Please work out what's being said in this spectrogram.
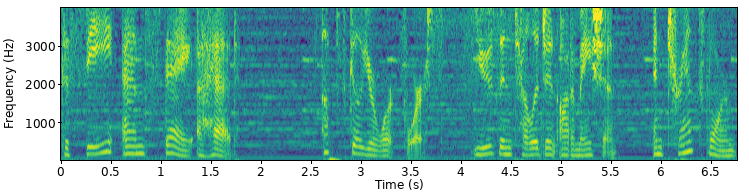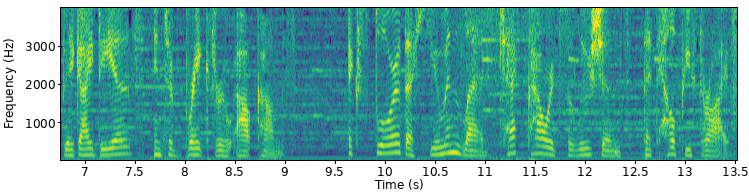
to see and stay ahead. Upskill your workforce, use intelligent automation, and transform big ideas into breakthrough outcomes. Explore the human led, tech powered solutions that help you thrive.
